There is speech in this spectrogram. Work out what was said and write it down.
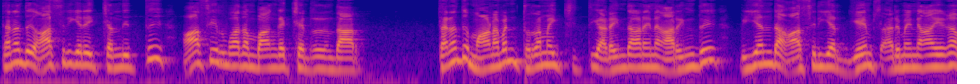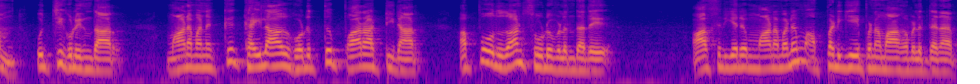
தனது ஆசிரியரை சந்தித்து ஆசீர்வாதம் வாங்கச் சென்றிருந்தார். தனது மாணவன் திறமை சித்தி அடைந்தான் என அறிந்து வியந்த ஆசிரியர் ஜேம்ஸ் அருமைநாயகம் உச்சி குளிர்ந்தார் மாணவனுக்கு கைலாகு கொடுத்து பாராட்டினார். அப்போதுதான் சூடு விழுந்தது. ஆசிரியரும் மாணவனும் அப்படியே பிணமாக விழுந்தனர்.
